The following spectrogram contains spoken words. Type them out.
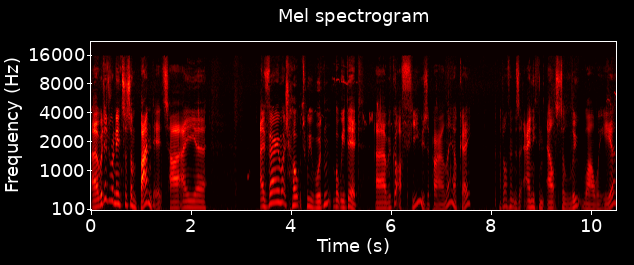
Uh, we did run into some bandits. I I, uh, I very much hoped we wouldn't, but we did. Uh, we've got a fuse apparently. Okay. I don't think there's anything else to loot while we're here.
